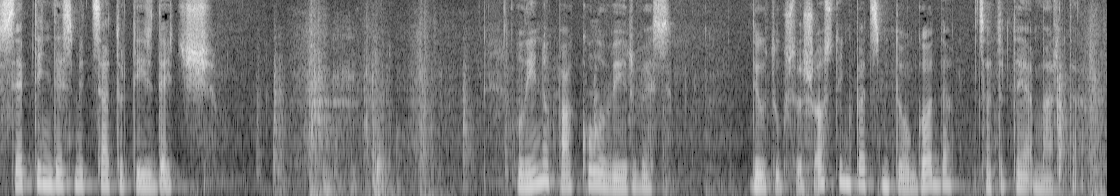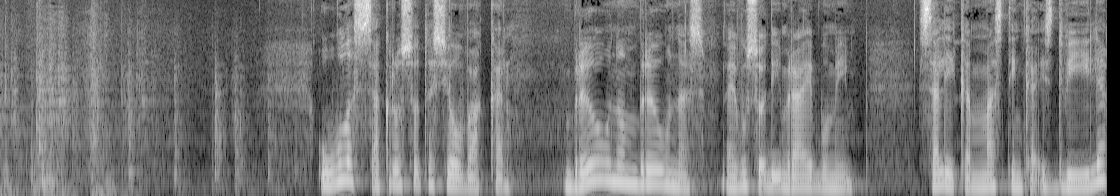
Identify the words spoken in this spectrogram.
74. dečs. Linu pakulu virves 2018. gada 4. martā. Ūlas sakrosotas jau vakar, brūn un brūnas, ai visodīm raibumiem. Salīkam mastinka izdvīļa,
